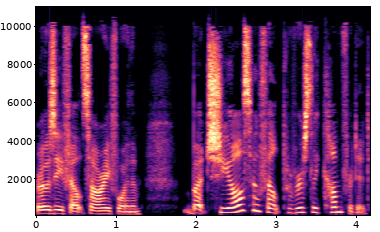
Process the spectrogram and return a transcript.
Rosie felt sorry for them but she also felt perversely comforted.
